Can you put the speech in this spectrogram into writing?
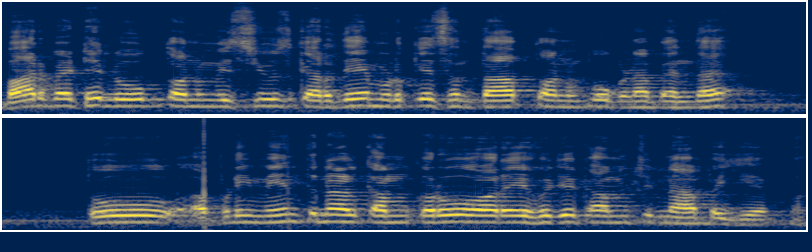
ਬਾਹਰ ਬੈਠੇ ਲੋਕ ਤੁਹਾਨੂੰ ਮਿਸਯੂਜ਼ ਕਰਦੇ ਮੁੜ ਕੇ ਸੰਤਾਪ ਤੁਹਾਨੂੰ ਭੋਗਣਾ ਪੈਂਦਾ। ਤੋ ਆਪਣੀ ਮਿਹਨਤ ਨਾਲ ਕੰਮ ਕਰੋ ਔਰ ਇਹੋ ਜਿਹੇ ਕੰਮ 'ਚ ਨਾ ਪਈਏ ਆਪਾਂ।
